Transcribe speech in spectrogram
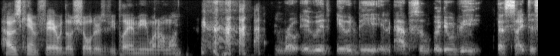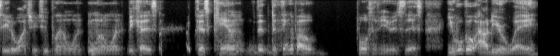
how does Cam fare with those shoulders if you play me one on one? Bro, it would it would be an absolute it would be a sight to see to watch you two play on one one on one because because Cam the, the thing about both of you is this you will go out of your way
